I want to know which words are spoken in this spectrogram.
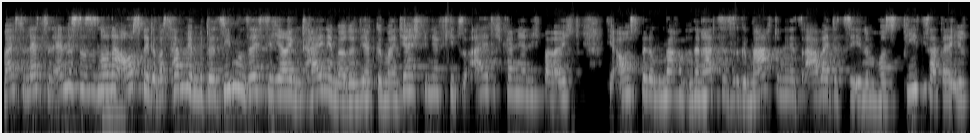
Weißt du, letzten Endes ist es nur eine. Ausrede. Was haben wir mit der 67-jährigen Teilnehmerin die hat gemeint, ja, ich bin ja viel zu alt, ich kann ja nicht bei euch die Ausbildung machen. Und dann hat sie sie gemacht und jetzt arbeitet sie in einem Hospiz, hat da ihre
